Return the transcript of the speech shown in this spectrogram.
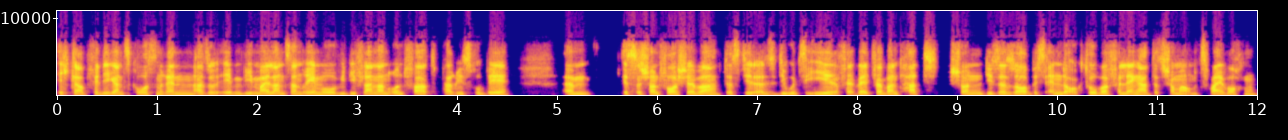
Ich glaube, für die ganz großen Rennen, also eben wie Mailand Sanremo, wie die Flandern-Rundfahrt, Paris-Roubaix, ähm, ist es schon vorstellbar, dass die, also die UCI, der Weltverband, hat schon die Saison bis Ende Oktober verlängert, das schon mal um zwei Wochen.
